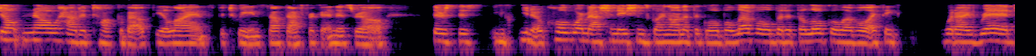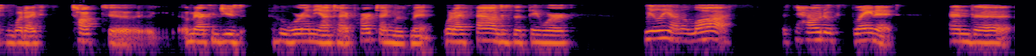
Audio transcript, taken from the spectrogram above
don't know how to talk about the alliance between South Africa and Israel. There's this, you know, Cold War machinations going on at the global level, but at the local level, I think what I read and what I've talked to American Jews who were in the anti-apartheid movement, what I found is that they were really at a loss as to how to explain it, and the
